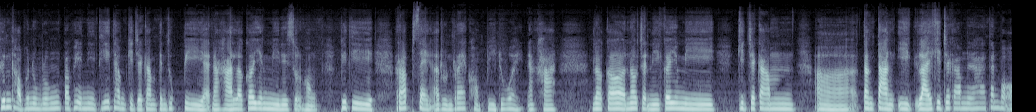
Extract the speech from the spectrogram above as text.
ขึ้นเขาพนมรุ้งประเพณีที่ทำกิจกรรมเป็นทุกปีนะคะ แล้วก็ยังมีในส่วนของพิธีรับแสงอรุณแรกของปีด้วยนะคะ แล้วก็นอกจากนี้ก็ยังมีกิจกรรมต่างๆ อีกหลายกิจกรรมเลยนะคะท่านผอ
